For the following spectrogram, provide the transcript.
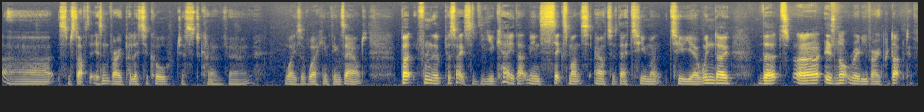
uh, some stuff that isn't very political, just kind of uh, ways of working things out. But from the perspective of the UK, that means six months out of their two month, two year window that uh, is not really very productive.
